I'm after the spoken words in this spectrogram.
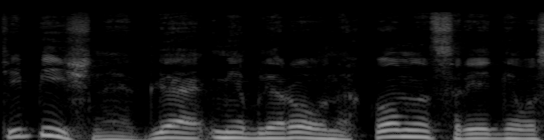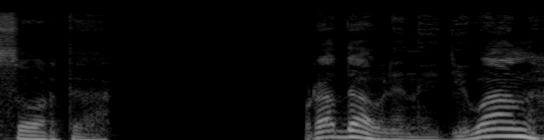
типичная для меблированных комнат среднего сорта. Продавленный диван,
